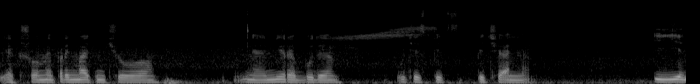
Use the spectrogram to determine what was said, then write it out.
якщо не приймати нічого е, міра, буде участь печальна. І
